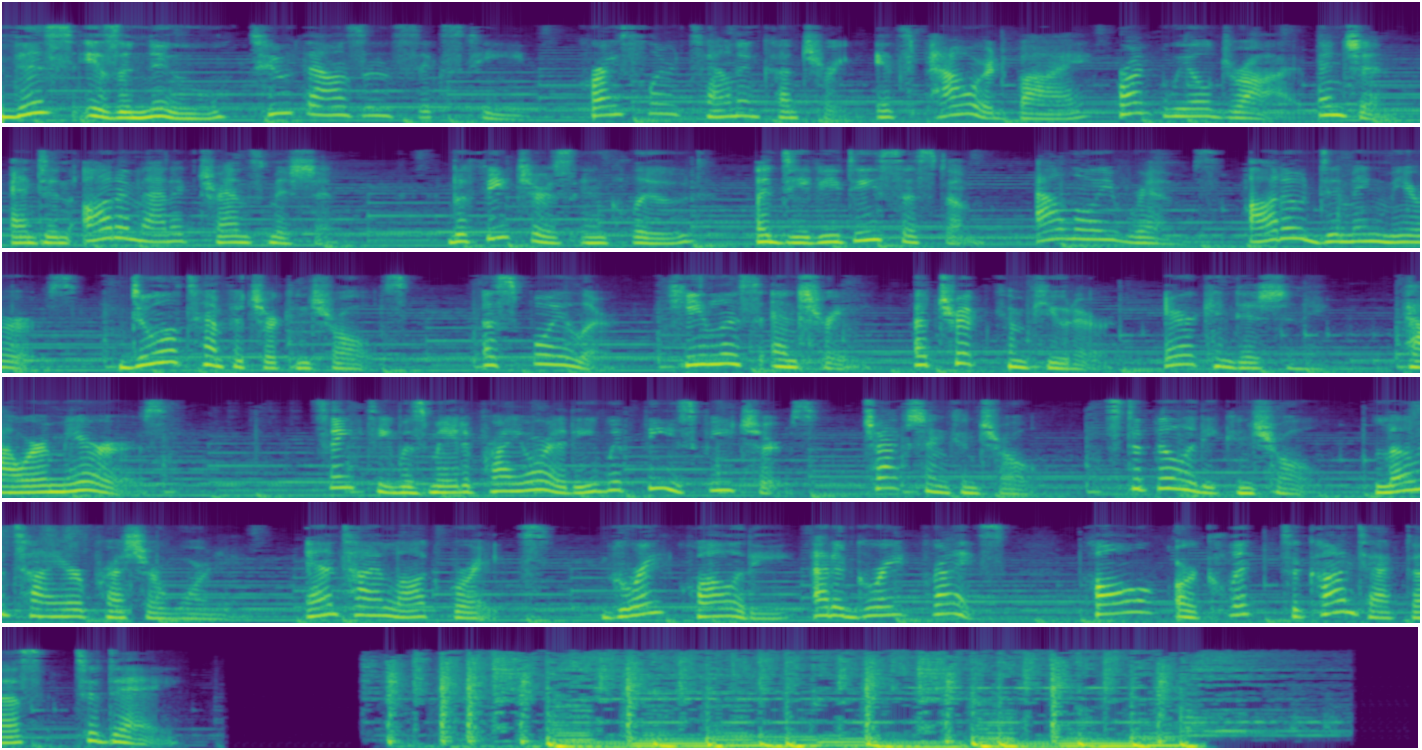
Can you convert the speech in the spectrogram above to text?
This is a new 2016 Chrysler Town & Country. It's powered by front-wheel drive engine and an automatic transmission. The features include a DVD system, alloy rims, auto-dimming mirrors, dual temperature controls, a spoiler, keyless entry, a trip computer, air conditioning, power mirrors. Safety was made a priority with these features. Traction control, stability control, low tire pressure warning, anti-lock brakes. Great quality at a great price. Call or click to contact us today.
